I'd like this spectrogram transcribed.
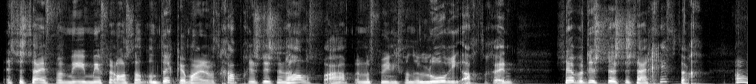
En ze zijn van meer, meer van alles aan het ontdekken. Maar wat grappig is, het is een half aap. Een familie van de lori-achtige. En ze, hebben dus, ze zijn giftig. Oh.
